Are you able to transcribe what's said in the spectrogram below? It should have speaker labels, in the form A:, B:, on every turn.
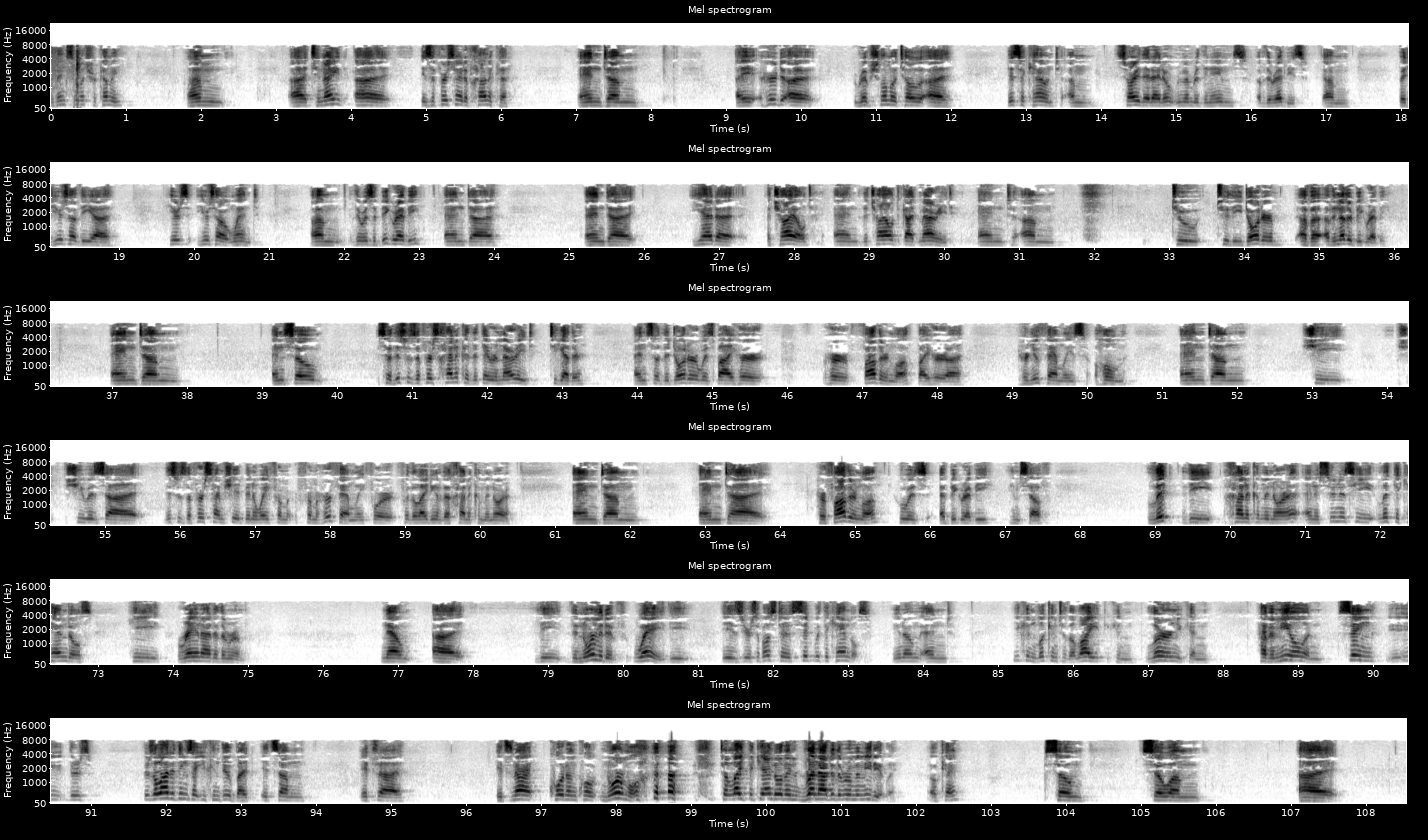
A: So thanks so much for coming. Um, uh, tonight uh, is the first night of Hanukkah, and um, I heard uh, Reb Shlomo tell uh, this account. I'm sorry that I don't remember the names of the Rebbe's, um, but here's how the uh, here's here's how it went. Um, there was a big Rebbe, and uh, and uh, he had a, a child, and the child got married, and um, to to the daughter of a, of another big rebbe, and um, and so so this was the first Hanukkah that they were married together, and so the daughter was by her her father-in-law, by her uh, her new family's home, and um, she, she was. Uh, this was the first time she had been away from from her family for, for the lighting of the Hanukkah menorah, and um, and uh, her father-in-law, who was a big rebbe himself, lit the Hanukkah menorah, and as soon as he lit the candles, he ran out of the room. Now, uh, the the normative way the is you're supposed to sit with the candles, you know, and you can look into the light, you can learn, you can have a meal and sing. You, you, there's there's a lot of things that you can do, but it's um it's uh it's not quote unquote normal to light the candle and then run out of the room immediately. Okay? So so um uh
